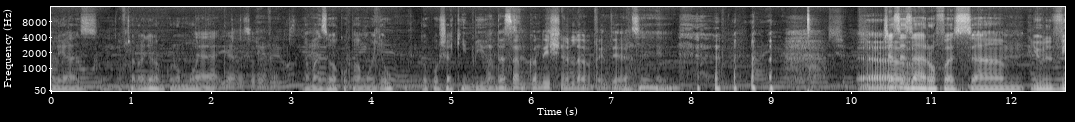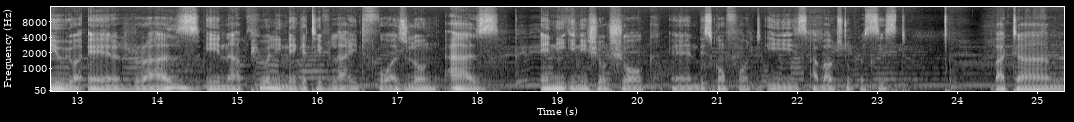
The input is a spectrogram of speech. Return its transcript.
only has left unajua na mkono mmoja Yeah, yeah, that's what I noticed. na mazee wako pamoja huku ungekuwa ushakimbia That's unconditional love right there. Mazee. chances are Rufus, um, you'll view your errors in a purely negative light for as long as any initial shock and discomfort is about to persist. But um,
